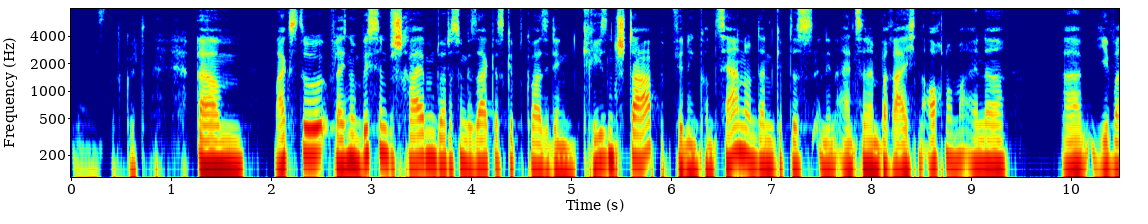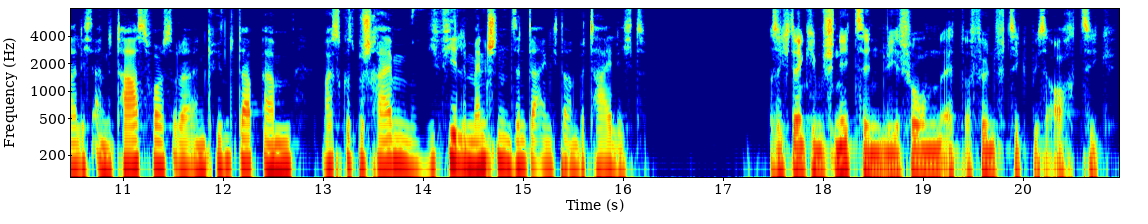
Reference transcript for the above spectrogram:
Ja, das ist doch gut. Ähm, Magst du vielleicht noch ein bisschen beschreiben, du hattest schon gesagt, es gibt quasi den Krisenstab für den Konzern und dann gibt es in den einzelnen Bereichen auch nochmal eine äh, jeweilig eine Taskforce oder einen Krisenstab. Ähm, magst du kurz beschreiben, wie viele Menschen sind da eigentlich daran beteiligt? Also ich denke, im Schnitt sind wir schon etwa 50 bis 80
